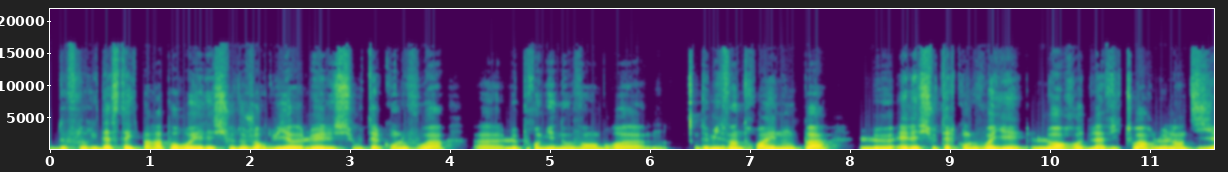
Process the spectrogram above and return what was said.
de Florida State par rapport au LSU d'aujourd'hui, le LSU tel qu'on le voit le 1er novembre 2023 et non pas le LSU tel qu'on le voyait lors de la victoire le lundi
